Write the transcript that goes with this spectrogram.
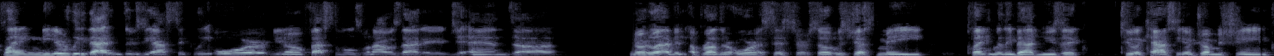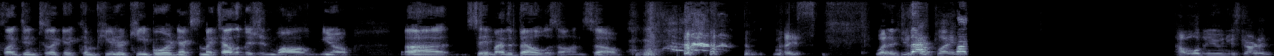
playing nearly that enthusiastically, or you know, festivals when I was that age, and uh, nor do I have a brother or a sister. So it was just me playing really bad music to a Casio drum machine plugged into like a computer keyboard next to my television while you know uh, Saved by the Bell was on. So nice. When did you start playing? How old are you when you started?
